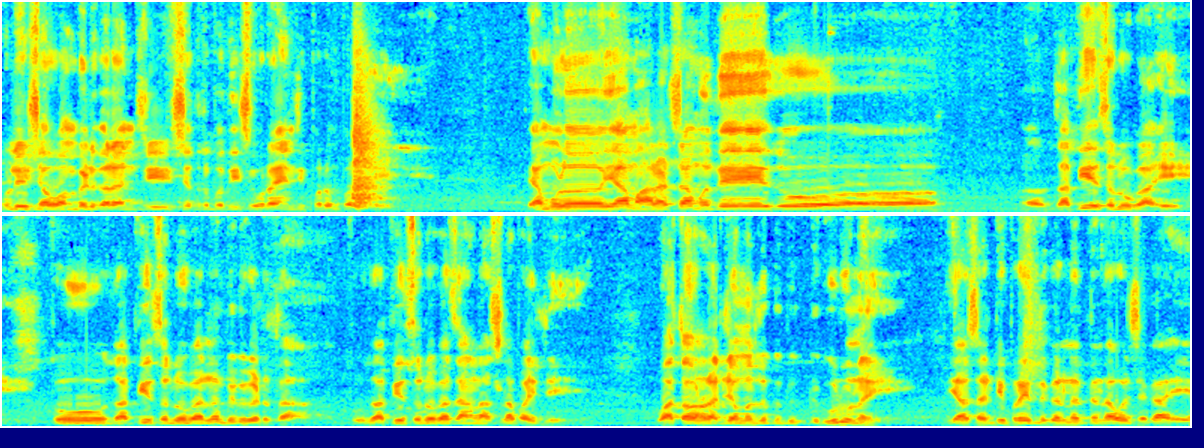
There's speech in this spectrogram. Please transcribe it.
फुले शाहू आंबेडकरांची छत्रपती शिवरायांची परंपरा आहे. त्यामुळं या महाराष्ट्रामध्ये जो जातीय सलोखा आहे तो जातीय सलोखा न बिघडता. तो जातीय सलोखा चांगला असला पाहिजे. वातावरण राज्यामध्ये बिघडू नये. यासाठी प्रयत्न करणं अत्यंत आवश्यक आहे.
